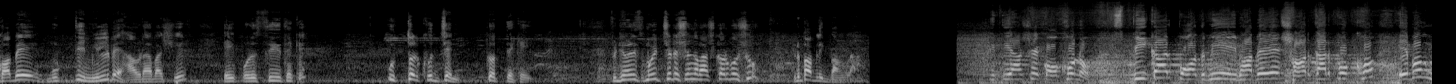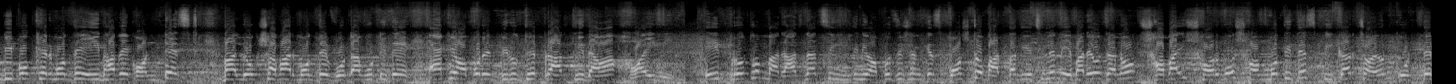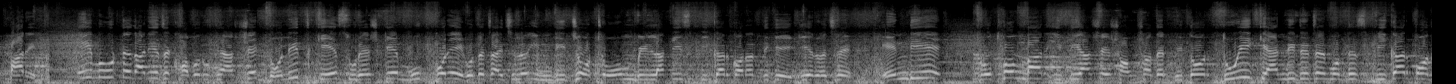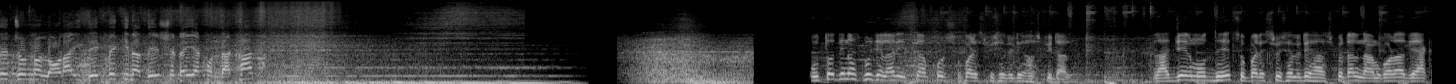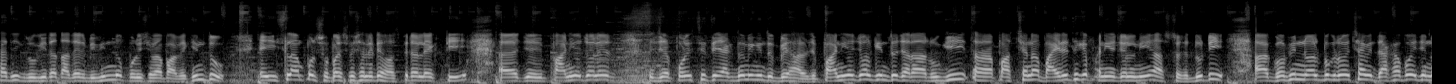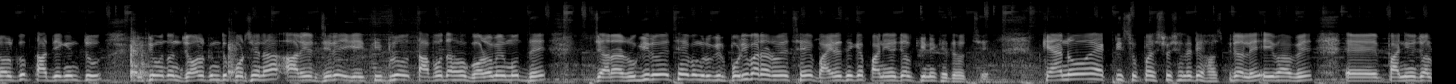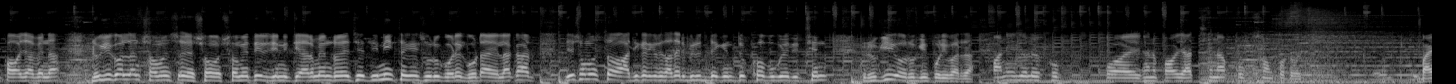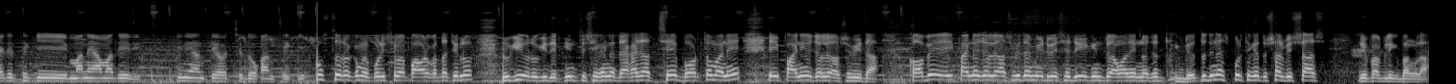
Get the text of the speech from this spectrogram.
কবে মুক্তি মিলবে হাওড়াবাসীর এই পরিস্থিতি থেকে? উত্তর খুঁজছেন প্রত্যেকেই। ভিডিও মহিত সঙ্গে ভাস্কর বসু, রিপাবলিক বাংলা। ইতিহাসে কখনো স্পিকার পদ নিয়ে এইভাবে সরকার পক্ষ এবং বিপক্ষের মধ্যে এইভাবে কন্টেস্ট বা লোকসভার মধ্যে ভোটাভুটিতে একে অপরের বিরুদ্ধে প্রার্থী দেওয়া হয়নি। এই প্রথমবার রাজনাথ সিং তিনি অপোজিশনকে স্পষ্ট বার্তা দিয়েছিলেন, এবারেও যেন সবাই সর্বসম্মতিতে স্পিকার চয়ন করতে পারে। এই মুহূর্তে দাঁড়িয়ে যে খবর উঠে আসছে, দলিত কে সুরেশকে মুখ করে এগোতে চাইছিল ইন্ডি জোট। ওম বিড়লাকেই স্পিকার করার দিকে এগিয়ে রয়েছে এনডিএ। প্রথমবার ইতিহাসে সংসদের ভিতর দুই ক্যান্ডিডেটের মধ্যে স্পিকার পদের জন্য লড়াই দেখবে কিনা দেশ, সেটাই এখন দেখার। উত্তর দিনাজপুর জেলার ইসলামপুর সুপার স্পেশালিটি হসপিটাল। রাজ্যের মধ্যে সুপার স্পেশালিটি হসপিটাল নাম করা যে একাধিক রুগীরা তাদের বিভিন্ন পরিষেবা পাবে। কিন্তু এই ইসলামপুর সুপার স্পেশালিটি হসপিটালে একটি যে পানীয় জলের যে পরিস্থিতি একদমই কিন্তু বেহাল। যে পানীয় জল কিন্তু যারা রুগী, তারা পাচ্ছে না, বাইরে থেকে পানীয় জল নিয়ে আসতেছে। দুটি গভীর নলকূপ রয়েছে, আমি দেখাবো এই যে নলকূপ, তা দিয়ে কিন্তু রীতিমতন জল কিন্তু পড়ছে না। আর এর জেরে এই তীব্র তাপদাহ গরমের মধ্যে যারা রুগী রয়েছে এবং রুগীর পরিবাররা রয়েছে, বাইরে থেকে পানীয় জল কিনে খেতে হচ্ছে। কেন একটি সুপার স্পেশালিটি হসপিটালে এইভাবে পানীয় জল পাওয়া যাবে না? রুগী কল্যাণ সম- সম- সমিতির যিনি চেয়ারম্যান রয়েছে, তিনি থেকে শুরু করে গোটা এলাকার যে সমস্ত আধিকারিকরা, তাদের বিরুদ্ধে কিন্তু ক্ষোভ উগড়ে দিচ্ছেন রুগী ও রুগীর পরিবাররা। পানীয় জলের খুব এখানে পাওয়া যাচ্ছে না, খুব সংকট হচ্ছে। বাইরে থেকে মানে আমাদের কিনে আনতে হচ্ছে দোকান থেকে। সমস্ত রকমের পরিষেবা পাওয়ার কথা ছিল রুগী ও রুগীদের। কিন্তু সেখানে দেখা যাচ্ছে বর্তমানে এই পানীয় জলের অসুবিধা। কবে এই পানীয় জলের অসুবিধা মিটবে সেদিকে কিন্তু আমাদের নজর থাকবে। তো দিনাজপুর থেকে তুষার বিশ্বাস, রিপাবলিক বাংলা।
